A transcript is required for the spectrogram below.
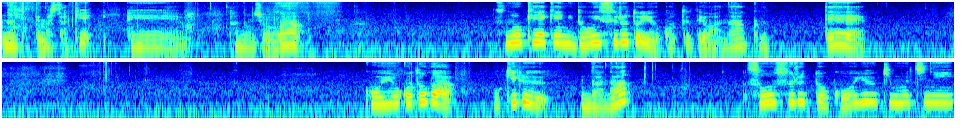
何て言ってましたっけ、えー、彼女はその経験に同意するということではなくってこういうことが起きるんだなそうするとこういう気持ちに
